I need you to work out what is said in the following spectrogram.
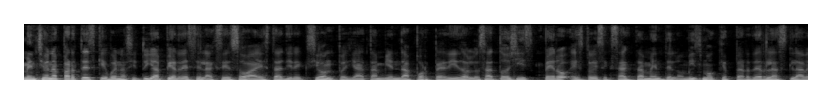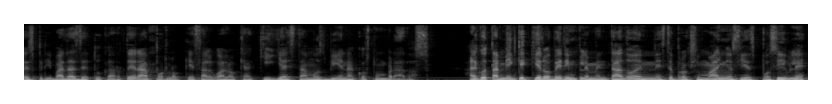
Menciona es que, bueno, si tú ya pierdes el acceso a esta dirección, pues ya también da por perdido los satoshis, pero esto es exactamente lo mismo que perder las claves privadas de tu cartera, por lo que es algo a lo que aquí ya estamos bien acostumbrados. Algo también que quiero ver implementado en este próximo año, si es posible,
